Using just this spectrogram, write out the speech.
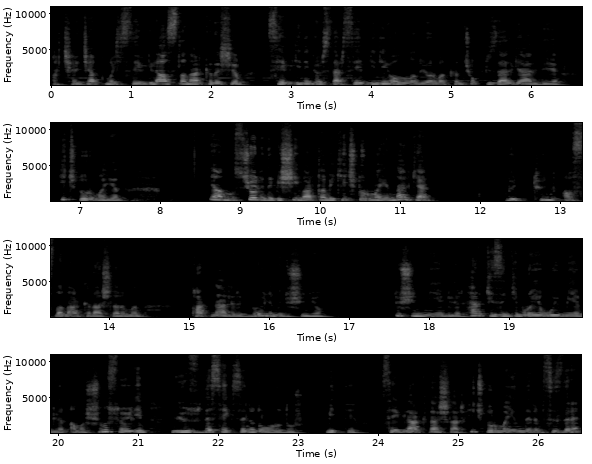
açacakmış sevgili aslan arkadaşım. Sevgini göster, sevgini yolla diyor bakın çok güzel geldi. Hiç durmayın. Yalnız şöyle de bir şey var tabii ki hiç durmayın derken bütün aslan arkadaşlarımın partnerleri böyle mi düşünüyor? Düşünmeyebilir. Herkesinki buraya uymayabilir ama şunu söyleyeyim yüzde sekseni doğrudur. Bitti. Sevgili arkadaşlar hiç durmayın derim sizlere.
